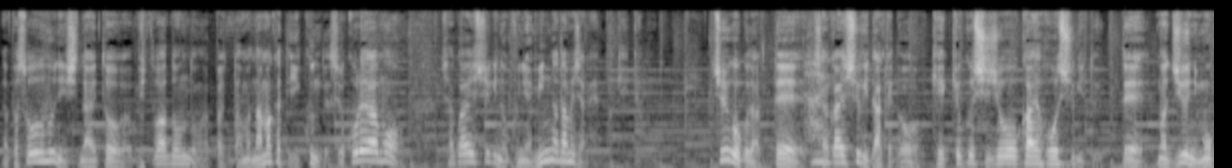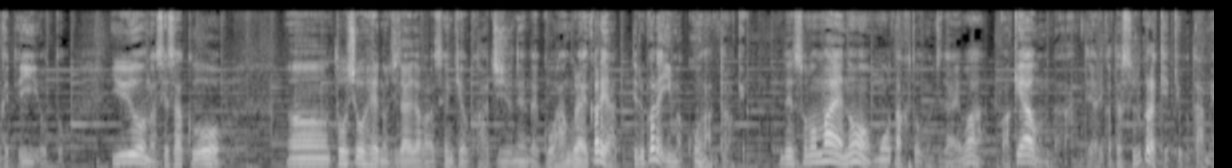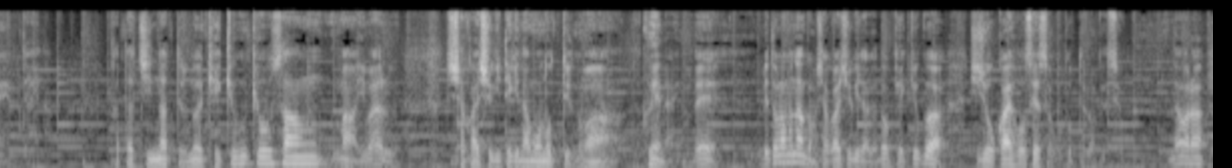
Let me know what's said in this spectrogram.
やっぱそういうふうにしないと人はどんどんやっぱり怠けていくんですよ。これはもう社会主義の国はみんなダメじゃないやっぱ結局中国だって社会主義だけど、はい、結局市場開放主義といって、まあ、自由に儲けていいよというような施策を鄧小平の時代だから1980年代後半ぐらいからやってるから今こうなったわけ。でその前の毛沢東の時代は分け合うんだなんてやり方するから結局ダメみたいな形になってるので結局共産、まあ、いわゆる社会主義的なものっていうのは食えないのでベトナムなんかも社会主義だけど結局は市場開放政策を取ってるわけですよ。だから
